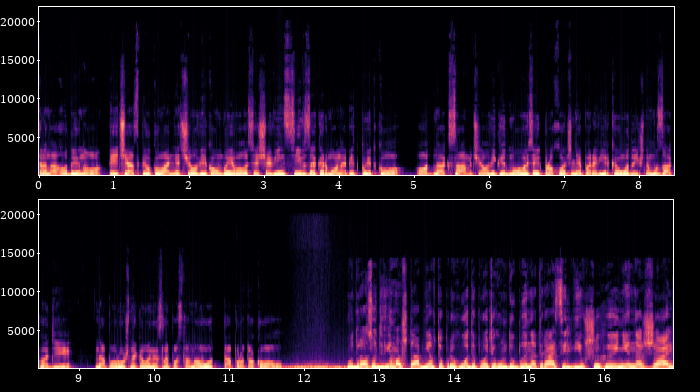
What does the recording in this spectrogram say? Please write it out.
на годину. Під час спілкування з чоловіком виявилося, що він сів за кермо на підпитку. Однак сам чоловік відмовився від проходження перевірки у медичному закладі. На порушника винесли постанову та протокол. Одразу дві масштабні автопригоди протягом доби на трасі Львів-Шигині. На жаль,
